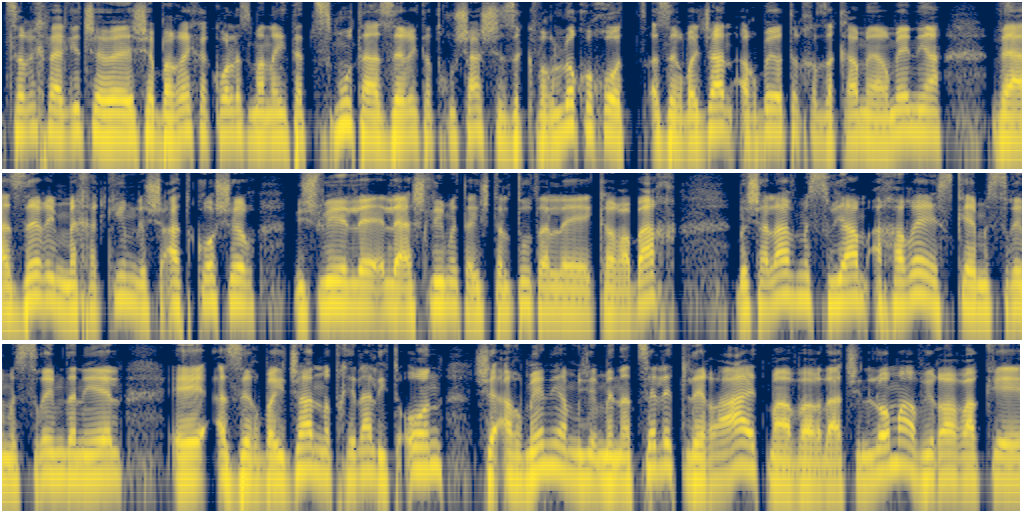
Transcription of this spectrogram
צריך להגיד ש, שברקע כל הזמן ההתעצמות האזרית, התחושה שזה כבר לא כוחות. אזרבייג'אן הרבה יותר חזקה מארמניה, והאזרים מחכים לשעת כושר בשביל להשלים את ההשתלטות על אה, קרבאח. בשלב מסוים, אחרי הסכם 2020, דניאל, אה, אזרבייג'אן מתחילה לטעון שארמניה מנצלת לרעה את מעבר לאצ'ין, לא מעבירה רק אה,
